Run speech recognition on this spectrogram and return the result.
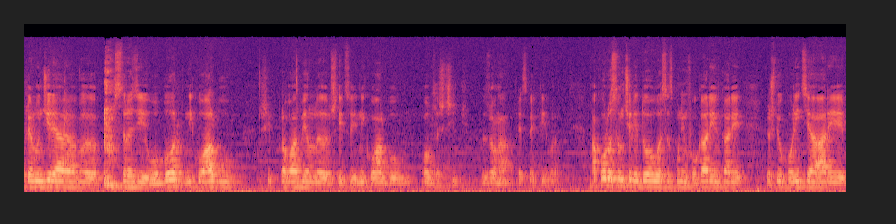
prelungirea străzii Obor, Nicu Albu, și probabil știți Nicu Albu 85, zona respectivă. Acolo sunt cele două, să spunem, focare în care, eu știu, poliția are,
